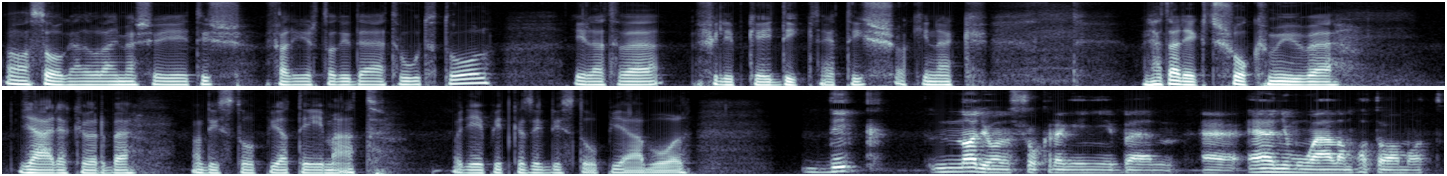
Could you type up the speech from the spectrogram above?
A szolgálólány meséjét is felírtad ide Atwood-tól, illetve Philip K. Dicknet is, akinek hát elég sok műve járja körbe a disztópia témát, vagy építkezik disztópiából. Dick nagyon sok regényében eh, elnyomó államhatalmat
